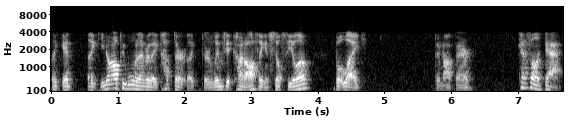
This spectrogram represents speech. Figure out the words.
like and like you know how people whenever they cut their like their limbs get cut off they can still feel them, but like they're not there. Kind of felt like that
